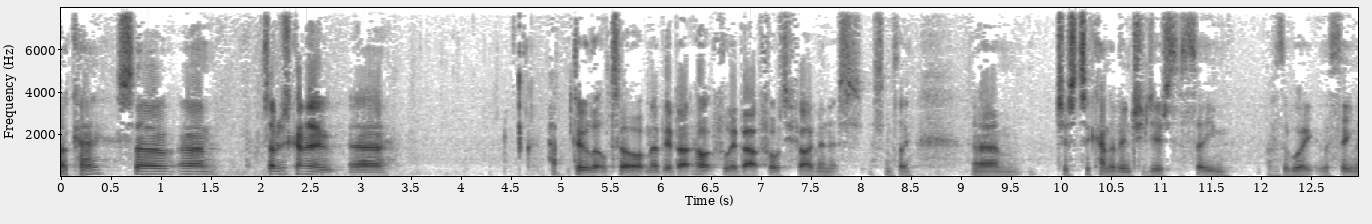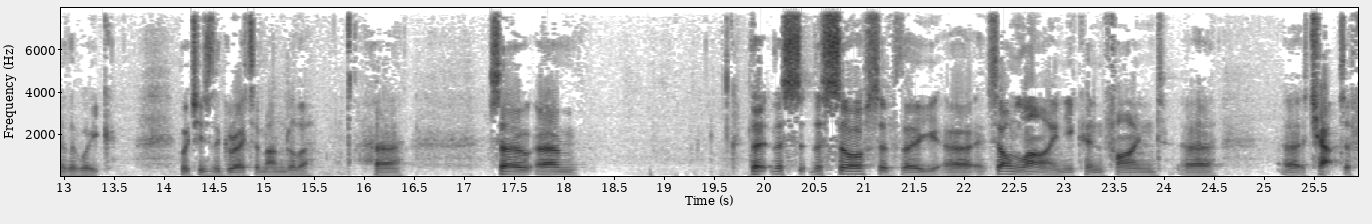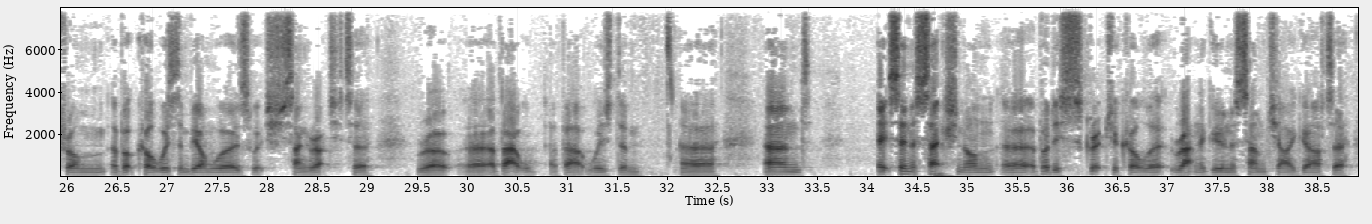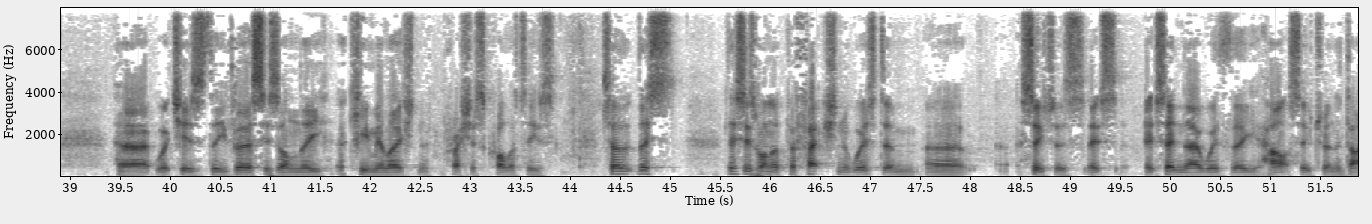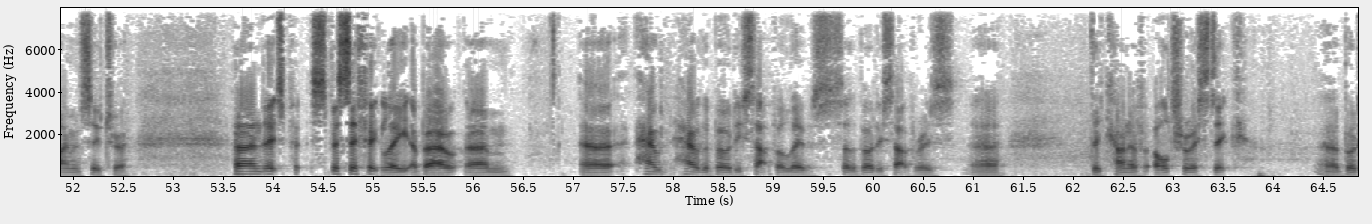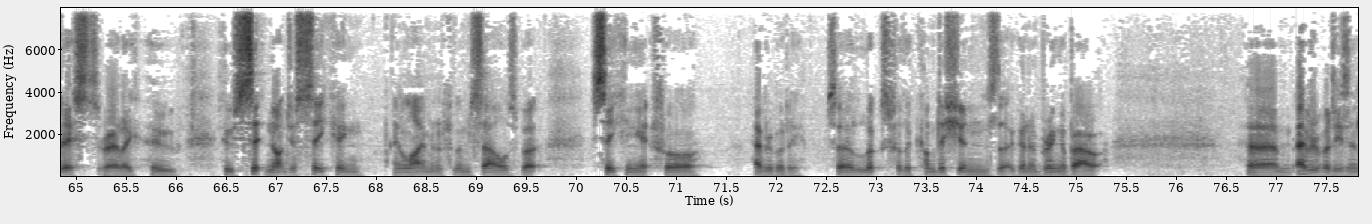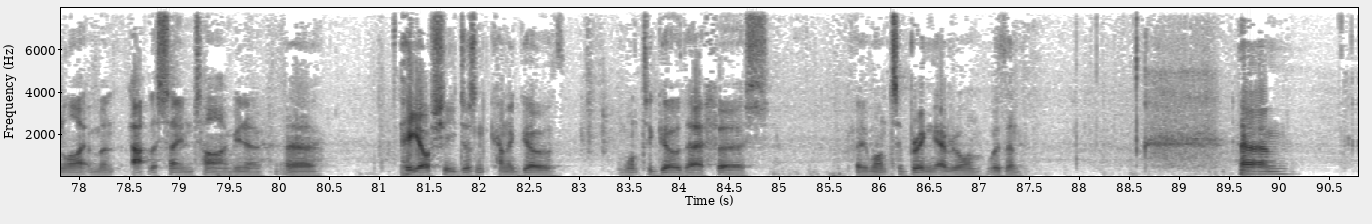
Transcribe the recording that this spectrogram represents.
Okay, so um, so I'm just going to uh, do a little talk, maybe about hopefully about 45 minutes or something, um, just to kind of introduce the theme of the week, the theme of the week, which is the Greater Mandala. Uh, so um, the, the the source of the uh, it's online. You can find. Uh, a chapter from a book called Wisdom Beyond Words, which Sangharakshita wrote uh, about about wisdom, uh, and it's in a section on uh, a Buddhist scripture called the Ratnaguna Samchaya uh, which is the verses on the accumulation of precious qualities. So this this is one of the perfection of wisdom uh, sutras. It's it's in there with the Heart Sutra and the Diamond Sutra, and it's p- specifically about. Um, uh, how, how the bodhisattva lives. So the bodhisattva is uh, the kind of altruistic uh, Buddhist, really, who, who sit not just seeking enlightenment for themselves, but seeking it for everybody. So looks for the conditions that are going to bring about um, everybody's enlightenment at the same time. You know, uh, he or she doesn't kind of go want to go there first. They want to bring everyone with them. Um,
